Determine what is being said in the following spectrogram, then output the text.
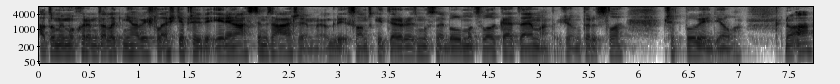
A to mimochodem, tahle kniha vyšla ještě před 11. zářím, kdy islámský terorismus nebyl moc velké téma, takže on to docela předpověděl. No a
